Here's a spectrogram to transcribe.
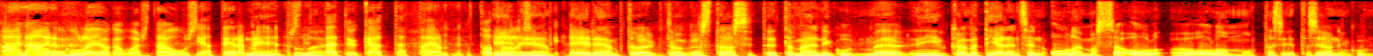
Aina, aina kuulee joka vuosi sitä uusia termejä. Niin, tulee. täytyy käyttää tai on niin EDM, EDM toi, toi on kanssa taas sitten, että mä niin kuin, me, niin, kyllä mä tiedän sen olemassa ol, olon, mutta sitten se on niin kuin,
